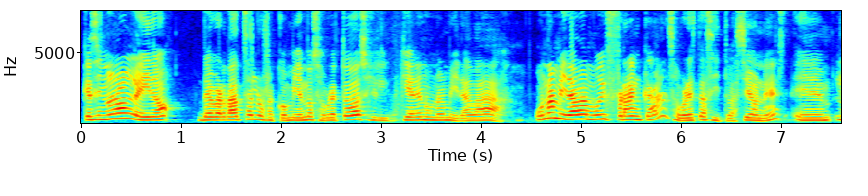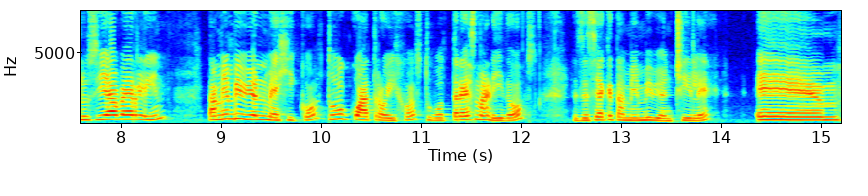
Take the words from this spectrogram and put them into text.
que si no lo han leído, de verdad se los recomiendo, sobre todo si quieren una mirada, una mirada muy franca sobre estas situaciones. Eh, Lucía Berlin también vivió en México, tuvo cuatro hijos, tuvo tres maridos, les decía que también vivió en Chile. Em,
